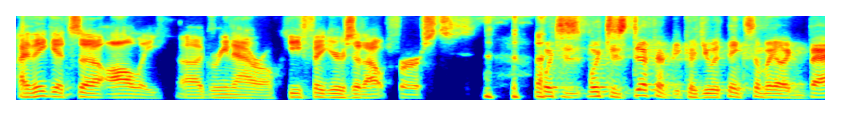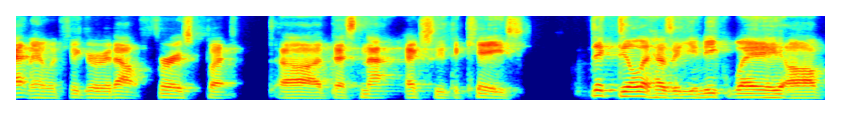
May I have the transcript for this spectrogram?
I think it's uh, Ollie, uh, Green Arrow. He figures it out first, which is which is different because you would think somebody like Batman would figure it out first, but uh, that's not actually the case. Dick Dillin has a unique way of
